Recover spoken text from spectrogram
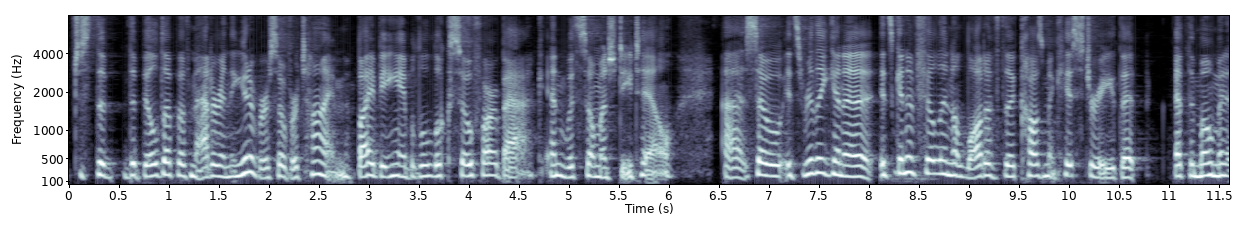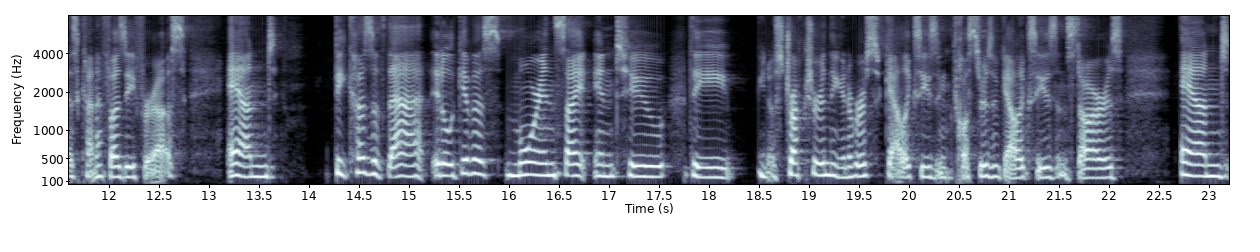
just the the buildup of matter in the universe over time by being able to look so far back and with so much detail uh, so it's really gonna it's gonna fill in a lot of the cosmic history that at the moment is kind of fuzzy for us, and because of that, it'll give us more insight into the you know structure in the universe, galaxies and clusters of galaxies and stars, and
